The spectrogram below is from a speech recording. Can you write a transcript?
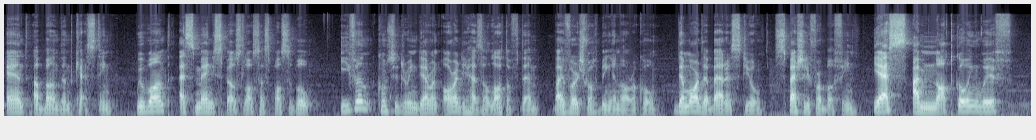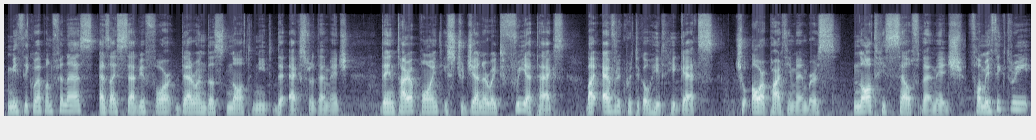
and Abundant casting. We want as many spell slots as possible even considering Daeran already has a lot of them by virtue of being an oracle. The more the better still, especially for buffing. Yes, I'm not going with Mythic Weapon Finesse, as I said before, Daeran does not need the extra damage. The entire point is to generate free attacks by every critical hit he gets to our party members, not his self-damage. For Mythic 3,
